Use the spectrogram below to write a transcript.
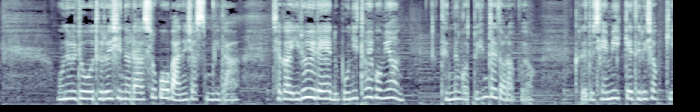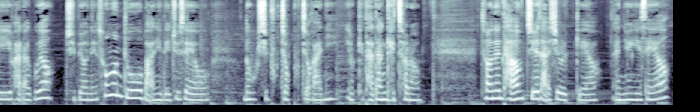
오늘도 들으시느라 수고 많으셨습니다. 제가 일요일에 모니터 해보면 듣는 것도 힘들더라고요. 그래도 재미있게 들으셨기 바라고요. 주변에 소문도 많이 내주세요. 너 혹시 북적북적 아니? 이렇게 다단계처럼. 저는 다음 주에 다시 올게요. 안녕히 계세요.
